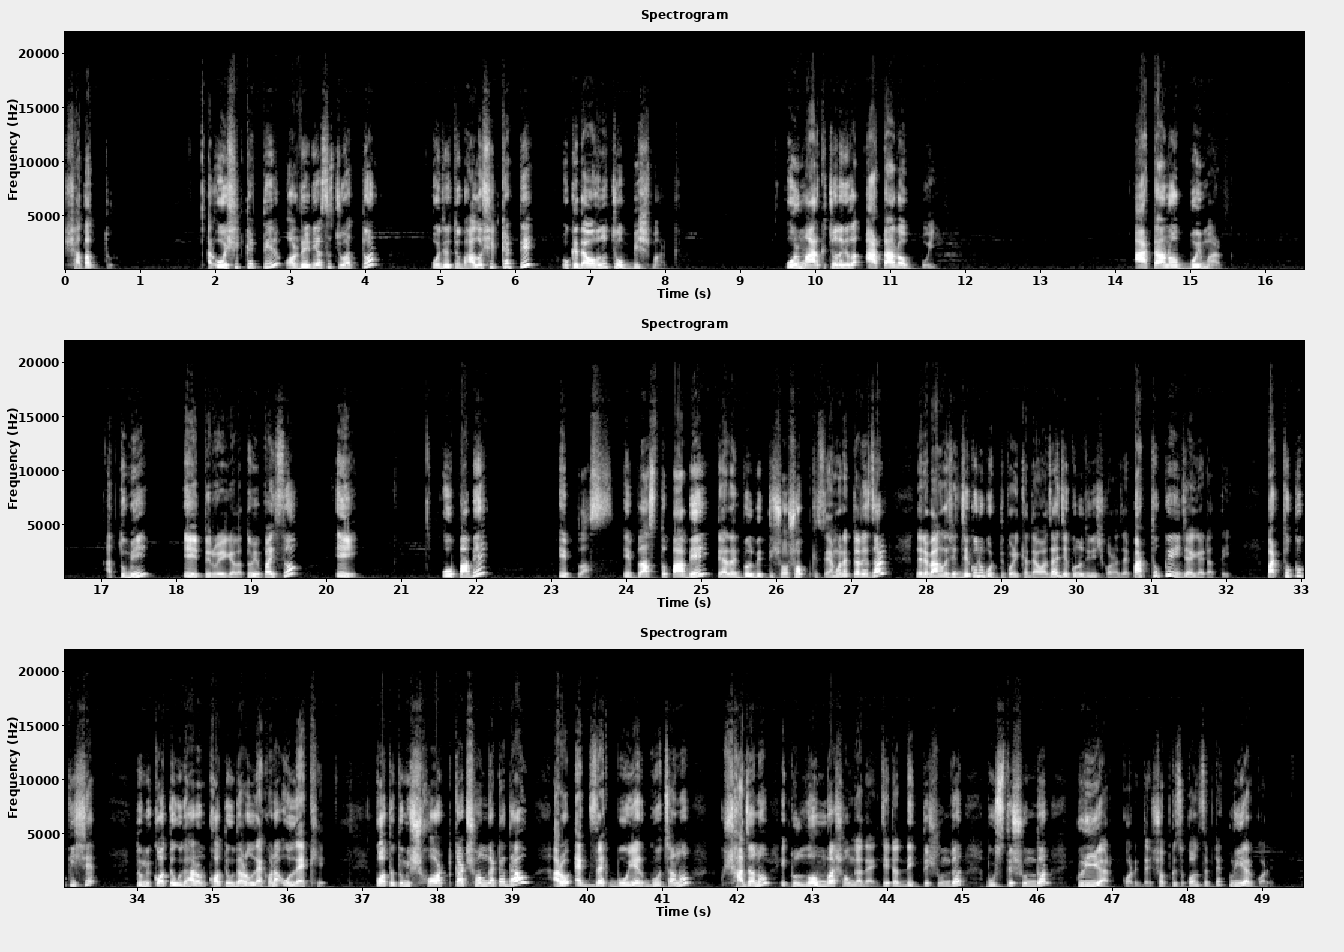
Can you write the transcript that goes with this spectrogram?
সাতাত্তর। আর ওই শিক্ষার্থীর অলরেডি আছে চুয়াত্তর, ও যেহেতু ভালো শিক্ষার্থী, ওকে দেওয়া হলো চব্বিশ মার্ক। ওর মার্ক চলে গেল আটানব্বই। আটানব্বই মার্ক। আর তুমি এতে রয়ে গেল। তুমি পাইছো এ ও পাবে এ প্লাস এ প্লাস তো পাবেই ট্যালেন্ট পুল বৃত্তি সহ সব কিছু এমন একটা রেজাল্ট যেটা বাংলাদেশের যে কোনো ভর্তি পরীক্ষা দেওয়া যায় যে কোনো জিনিস করা যায়। পার্থক্য এই জায়গাটাতেই। পার্থক্য কিসে তুমি কত উদাহরণ কত উদাহরণ লেখো না, ও লেখে। কত তুমি শর্টকাট সংজ্ঞাটা দাও আরও একজ্যাক্ট বইয়ের গোছানো, সাজানো একটু লম্বা সংজ্ঞা দেয়, যেটা দেখতে সুন্দর, বুঝতে সুন্দর ক্লিয়ার করে দেয়। সব কিছু কনসেপ্টটা ক্লিয়ার করে।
